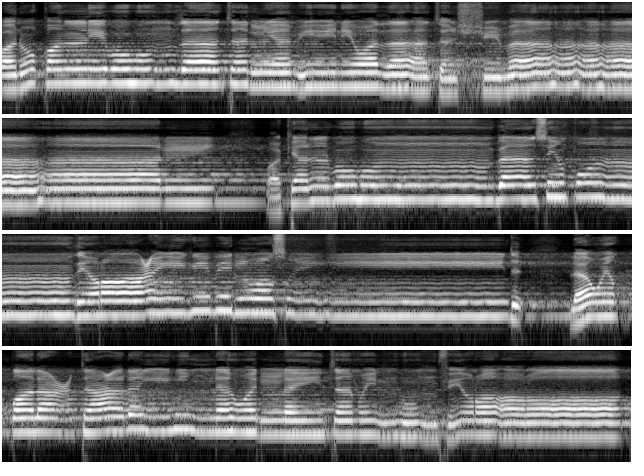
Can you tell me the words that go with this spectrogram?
ونقلبهم ذات اليمين وذات الشمال وكلبهم باسط ذراعيه بالوصيد لو اطلعت عليهم لوليت منهم فرارا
